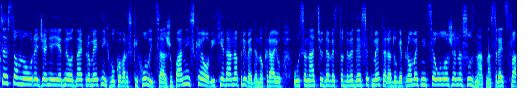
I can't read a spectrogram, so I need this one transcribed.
Cestovno uređenje jedne od najprometnijih vukovarskih ulica, Županijske, ovih je dana privedeno kraju. U sanaciju 990 metara duge prometnice uložena su znatna sredstva,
